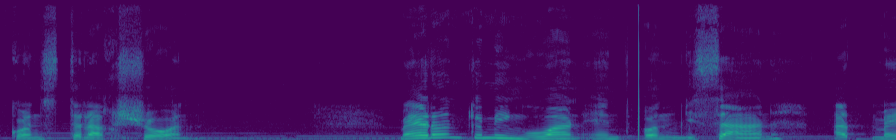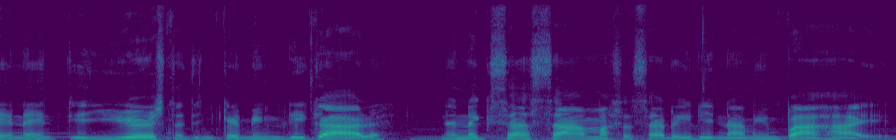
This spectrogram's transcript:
construction. Meron kaming one and only son at may 19 years na din kaming legal na nagsasama sa sarili naming bahay.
